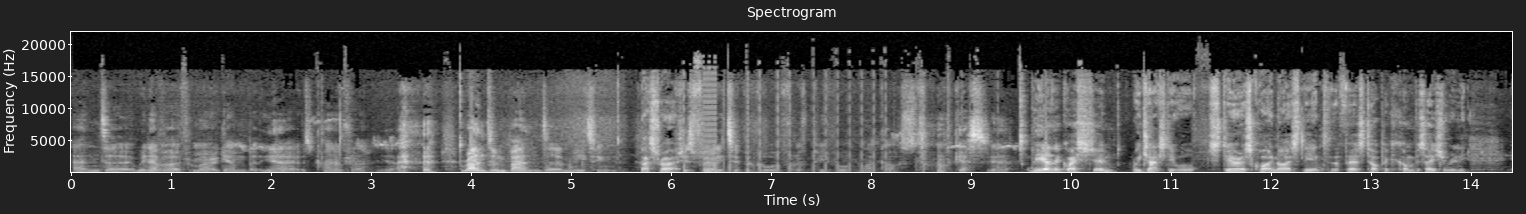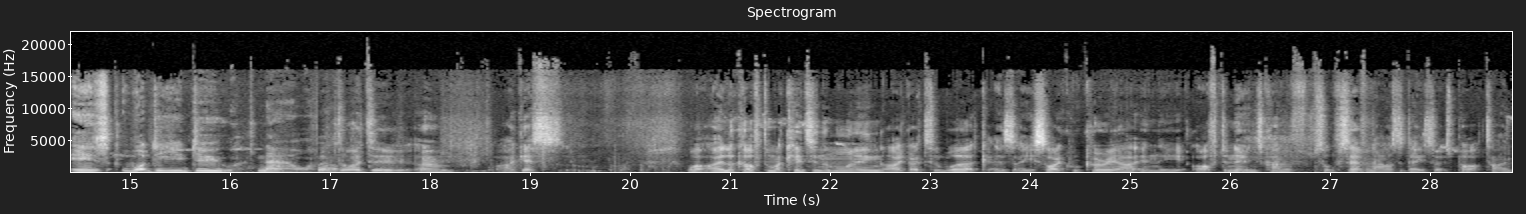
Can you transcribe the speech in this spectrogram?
and uh, we never heard from her again. But yeah, it was kind of a yeah, random band uh, meeting, That's right. which is fairly typical of, of people like us, I guess. Yeah. The other question, which actually will steer us quite nicely into the first topic of conversation, really, is what do you do now? What do I do? Um, I guess. Well, I look after my kids in the morning. I go to work as a cycle courier in the afternoons, kind of sort of seven hours a day, so it's part time.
